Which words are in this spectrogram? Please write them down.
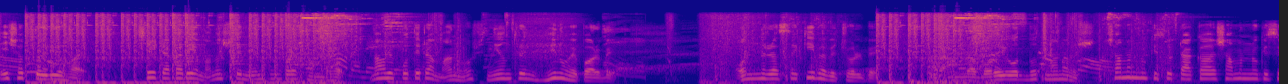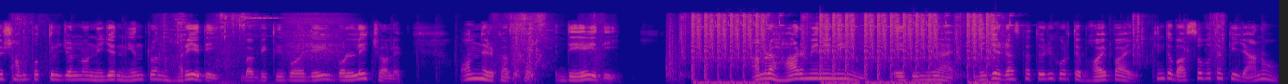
এসব তৈরি হয়। সেই টাকা দিয়ে মানুষকে নিয়ন্ত্রণ করা সম্ভব। না হলে প্রতিটা মানুষ নিয়ন্ত্রণহীন হয়ে পড়বে। অন্যের রাস্তায় কীভাবে চলবে? আর আমরা বড়ই অদ্ভুত মানুষ। সামান্য কিছু টাকা, সামান্য কিছু সম্পত্তির জন্য নিজের নিয়ন্ত্রণ হারিয়ে দিই বা বিক্রি করে দিই বললেই চলে। অন্যের কাছে দিয়েই দিই। আমরা হার মেনে নিই। এই দুনিয়ায় নিজের রাস্তা তৈরি করতে ভয় পাই, কিন্তু বাস্তবতা কি জানো?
